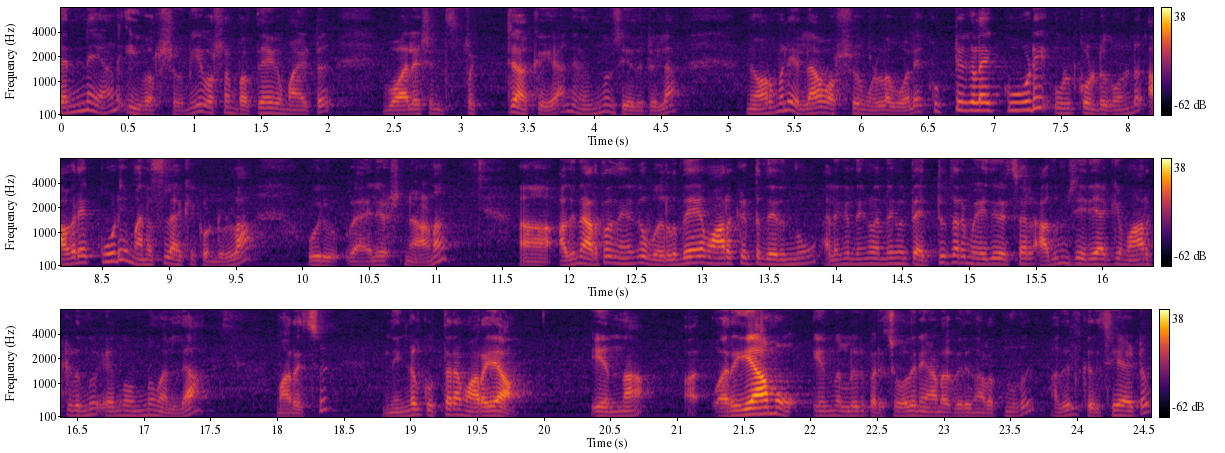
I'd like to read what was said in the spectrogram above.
തന്നെയാണ് ഈ വർഷവും. ഈ വർഷം പ്രത്യേകമായിട്ട് വാല്യുവേഷൻ സ്ട്രിക്റ്റ് ആക്കുക. അങ്ങനെയൊന്നും ചെയ്തിട്ടില്ല. നോർമലി എല്ലാ വർഷവും ഉള്ള പോലെ കുട്ടികളെ കൂടി ഉൾക്കൊണ്ടുകൊണ്ട് അവരെ കൂടി മനസ്സിലാക്കിക്കൊണ്ടുള്ള ഒരു വാല്യുവേഷനാണ് അതിനർത്ഥം നിങ്ങൾക്ക് വെറുതെ മാർക്കിട്ട് തരുന്നു അല്ലെങ്കിൽ നിങ്ങൾ എന്തെങ്കിലും തെറ്റുത്തരം എഴുതി വെച്ചാൽ അതും ശരിയാക്കി മാർക്കിടുന്നു എന്നൊന്നുമല്ല. മറിച്ച് നിങ്ങൾക്ക് ഉത്തരം അറിയാം എന്ന അറിയാമോ എന്നുള്ളൊരു പരിശോധനയാണ് ഇവർ നടത്തുന്നത്. അതിൽ തീർച്ചയായിട്ടും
